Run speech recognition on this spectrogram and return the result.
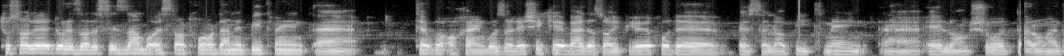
تو سال 2013 با استارت خوردن بیتمین طبق آخرین گزارشی که بعد از IPO خود به اصطلاح بیتمین اعلام شد درآمد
